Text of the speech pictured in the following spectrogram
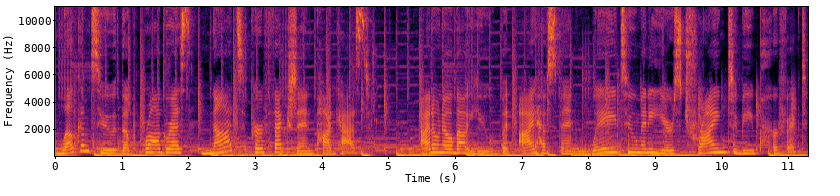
Welcome to the Progress Not Perfection podcast. I don't know about you, but I have spent way too many years trying to be perfect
